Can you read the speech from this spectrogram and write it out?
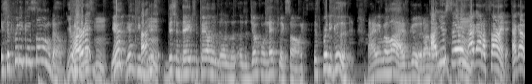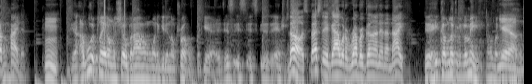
It's a pretty good song though. You heard it? Mm. Yeah, yeah. He Huh? dish- dishing Dave Chappelle as, as, a, as a joke on Netflix song. It's pretty good. I ain't even gonna lie, it's good. I, Are you serious? Mm. I gotta find it. I gotta find it. Mm. Yeah, I would play it on the show, but I don't want to get in no trouble. But yeah, it's it's it's, it's good, interesting. No, especially a guy with a rubber gun and a knife. Yeah, he come looking for me. I was like, Yeah, mm,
